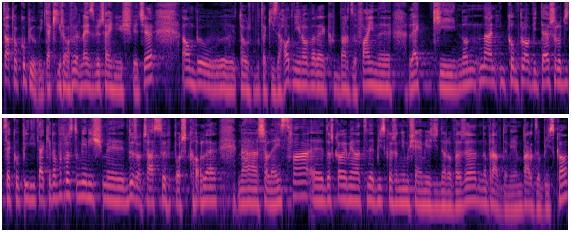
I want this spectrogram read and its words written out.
tato kupił mi taki rower najzwyczajniej w świecie. A on był, to już był taki zachodni rowerek, bardzo fajny, lekki. No, na komplowi też rodzice kupili takie. No po prostu mieliśmy dużo czasu po szkole na szaleństwa. E, do szkoły miałem na tyle blisko, że nie musiałem jeździć na rowerze. Naprawdę miałem bardzo blisko.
